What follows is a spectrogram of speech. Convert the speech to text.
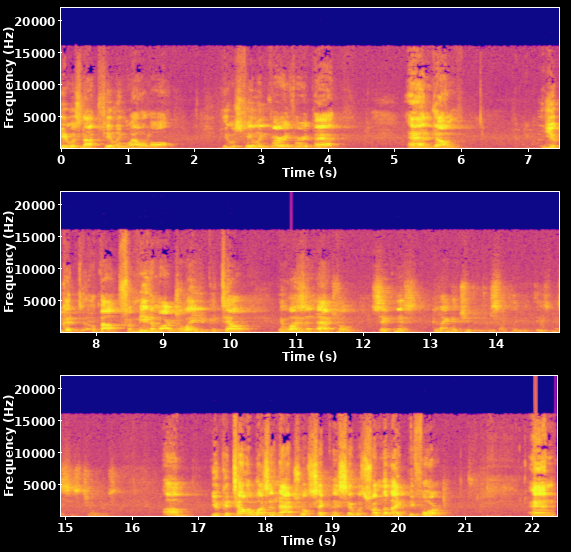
he was not feeling well at all. He was feeling very, very bad. And um, you could, about from me to Marge away, you could tell it wasn't natural sickness. Could I get you to do something with these, Mrs. Childers? Um, you could tell it wasn't natural sickness, it was from the night before. And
